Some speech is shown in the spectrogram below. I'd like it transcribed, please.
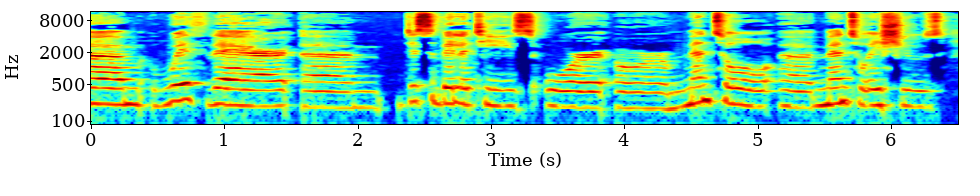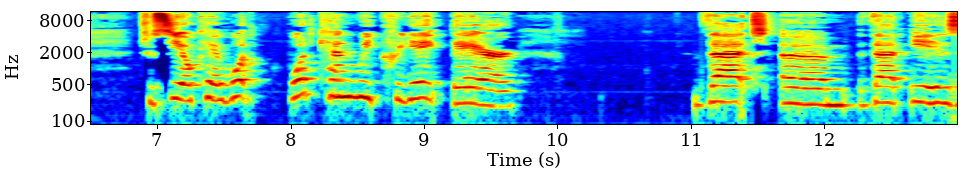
um, with their um, disabilities or or mental uh, mental issues to see okay what what can we create there that um, that is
